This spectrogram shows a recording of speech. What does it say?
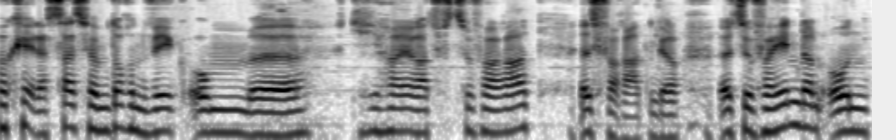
Okay, das heißt, wir haben doch einen Weg, um äh, die Heirat zu verraten, äh, verraten, genau, äh, zu verhindern und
